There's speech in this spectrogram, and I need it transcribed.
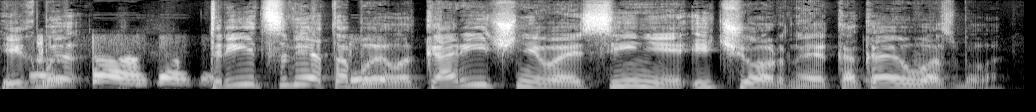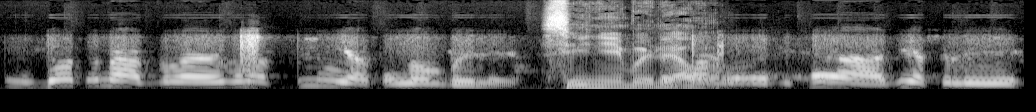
Их да, бы... да, да, да. Три цвета ну, было. Коричневое, синее и черное. Какая у вас была? Вот у нас было, у нас синие в основном были. Синие были. А... Да, вешали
